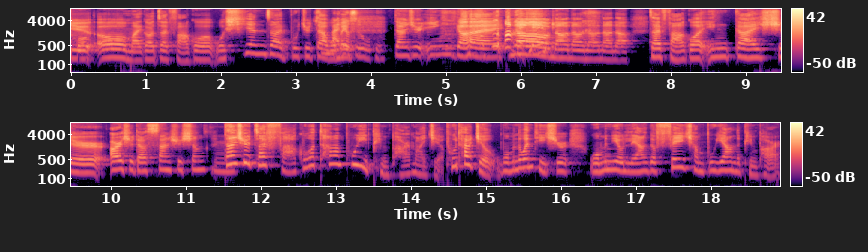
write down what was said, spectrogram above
距国，Oh my God，在法国，我现在不知道，我没六十五瓶。但是应该 no no no no no no，在法国应该是二十到三十升，但是在法国他们不以品牌卖酒，葡萄酒我们的问题是我们有两个非常不一样的品牌，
